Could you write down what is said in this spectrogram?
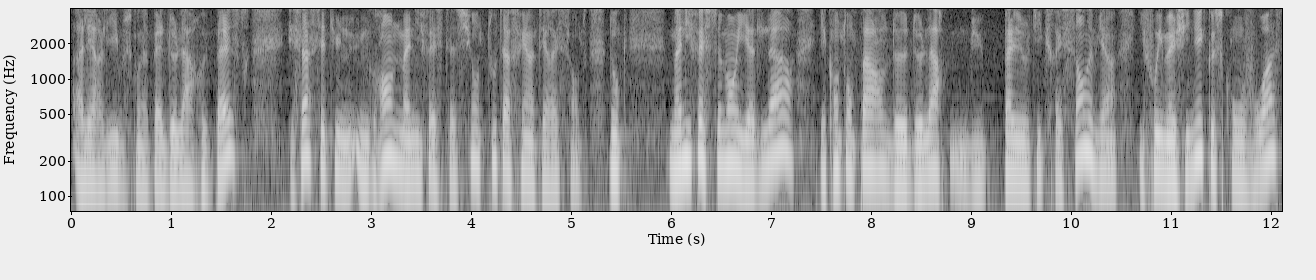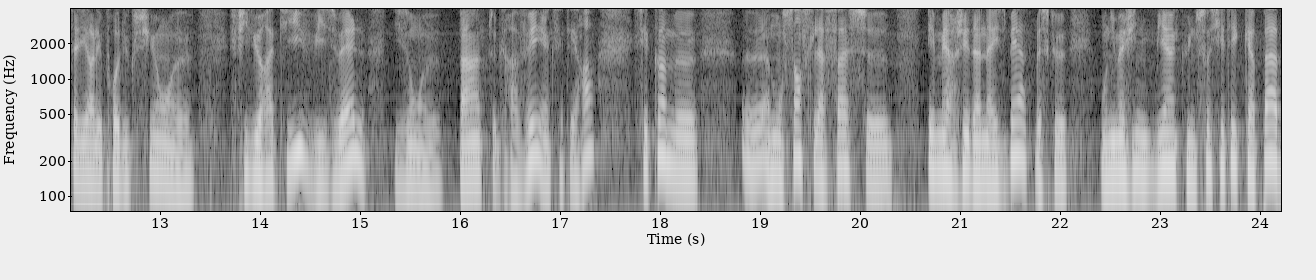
à l'air libre, ce qu'on appelle de l'art rupestre, et ça c'est une, grande manifestation tout à fait intéressante. Donc manifestement il y a de l'art, et quand on parle de, l'art du paléolithique récent, eh bien, il faut imaginer que ce qu'on voit, c'est-à-dire les productions euh, figuratives, visuelles, disons euh, peintes, gravées, etc., c'est comme euh, à mon sens, la face euh, émergée d'un iceberg, parce que on imagine bien qu'une société capable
